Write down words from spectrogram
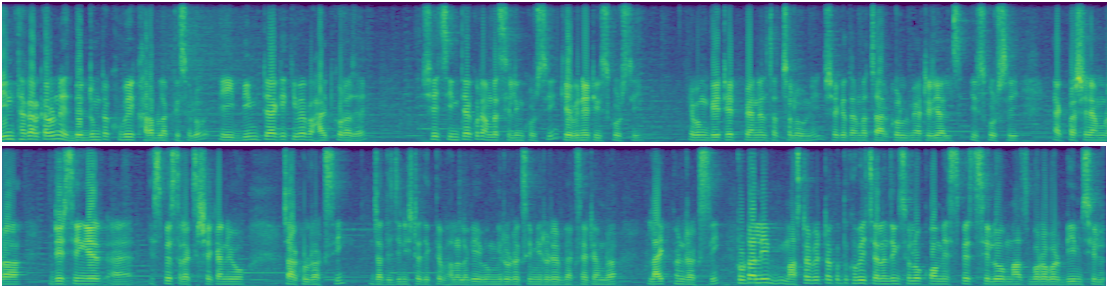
বিম থাকার কারণে বেডরুমটা খুবই খারাপ লাগতেছিল। এই বিমটাকে কীভাবে হাইড করা যায়, সেই চিন্তা করে আমরা সিলিং করছি ক্যাবিনেট ইউজ করছি এবং বেড হেড প্যানেল চাচ্ছিল উনি। সেক্ষেত্রে আমরা চারকোল ম্যাটেরিয়ালস ইউজ করছি। একপাশে আমরা ড্রেসিংয়ের স্পেস রাখছি, সেখানেও চারকোল রাখছি যাতে জিনিসটা দেখতে ভালো লাগে এবং মিরর রাখছি মিররের ব্যাক সাইডে আমরা লাইট পয়েন্ট রাখছি। টোটালি মাস্টার বেডটা করতে খুবই চ্যালেঞ্জিং ছিল, কম স্পেস ছিল মাছ বরাবর বিম ছিল।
